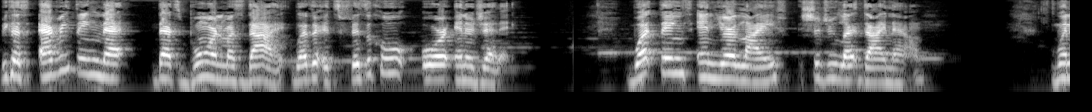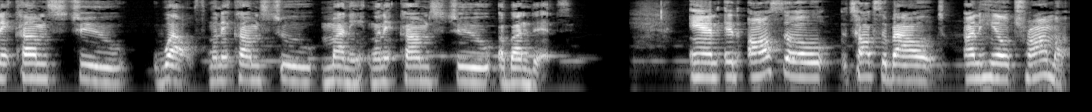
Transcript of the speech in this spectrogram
Because everything that that's born must die whether it's physical or energetic. What things in your life should you let die now? When it comes to wealth when it comes to money when it comes to abundance and it also talks about unhealed trauma.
